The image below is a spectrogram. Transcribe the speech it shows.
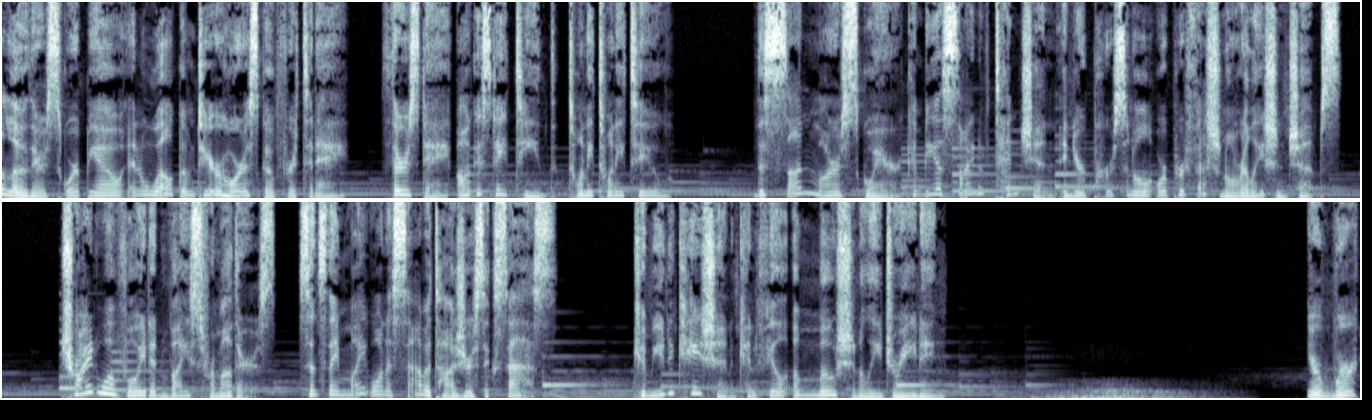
Hello there, Scorpio, and welcome to your horoscope for today, Thursday, August 18th, 2022. The Sun Mars square can be a sign of tension in your personal or professional relationships. Try to avoid advice from others, since they might want to sabotage your success. Communication can feel emotionally draining. Your work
